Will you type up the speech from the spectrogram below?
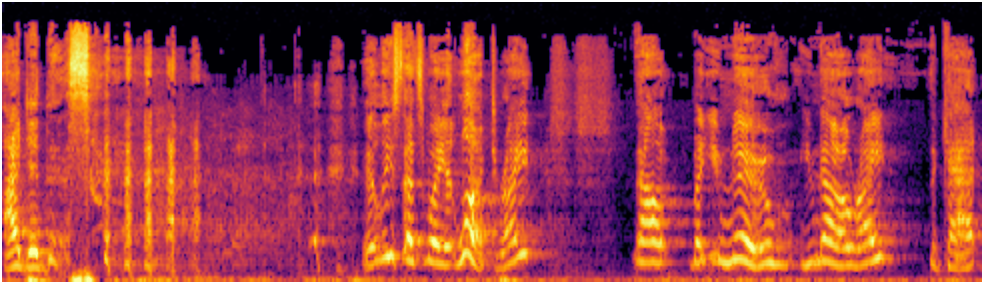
I did this. At least that's the way it looked, right? Now, but you knew, you know, right? The cat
